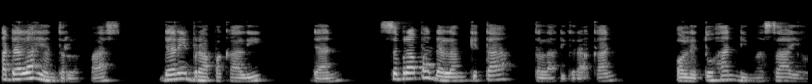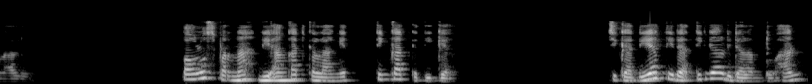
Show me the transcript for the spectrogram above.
adalah yang terlepas dari berapa kali dan seberapa dalam kita telah digerakkan oleh Tuhan di masa yang lalu. Paulus pernah diangkat ke langit tingkat ketiga. Jika dia tidak tinggal di dalam Tuhan,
